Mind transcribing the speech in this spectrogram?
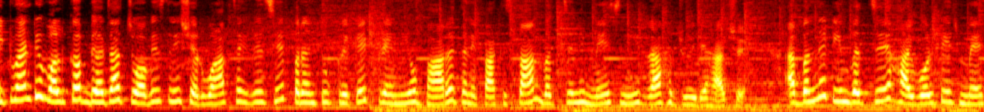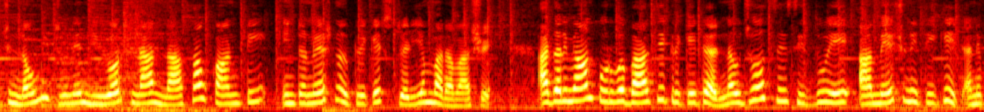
ટી ટ્વેન્ટી વર્લ્ડ કપ બે હજાર ચોવીસની શરૂઆત થઈ ગઈ છે, પરંતુ ક્રિકેટ પ્રેમીઓ ભારત અને પાકિસ્તાન વચ્ચેની મેચની રાહ જોઈ રહ્યા છે. આ બંને ટીમ વચ્ચે હાઈ વોલ્ટેજ મેચ નવમી જૂને ન્યૂયોર્કના નાસાવ કાઉન્ટી ઇન્ટરનેશનલ ક્રિકેટ સ્ટેડિયમમાં રમાશે. આ દરમિયાન પૂર્વ ભારતીય ક્રિકેટર નવજોતસિંહ સિદ્ધુએ આ મેચની ટિકિટ અને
